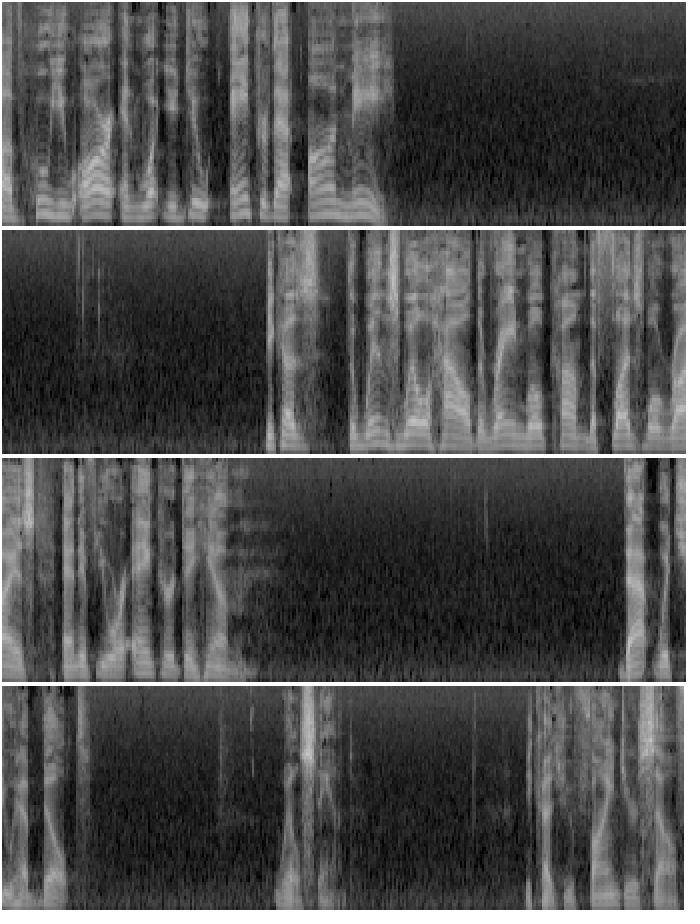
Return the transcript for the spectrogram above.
of who you are and what you do, anchor that on me. Because the winds will howl, the rain will come, the floods will rise, and if you are anchored to Him, that which you have built will stand because you find yourself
